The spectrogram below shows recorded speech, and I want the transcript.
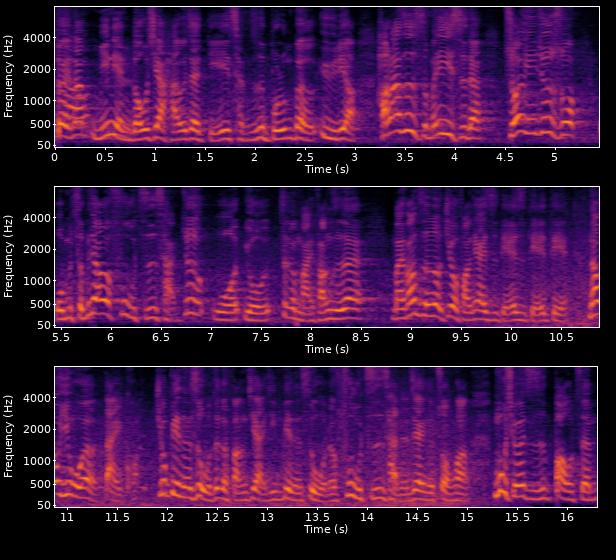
对，那明年楼价还会再跌一层，这是 Bloomberg 预料。好，那这是什么意思呢？主要原因就是说，我们什么叫做负资产？就是我有这个买房子的。买房子的时候，就房价一直跌，一直跌，一跌。然后因为我有贷款，就变成是我这个房价已经变成是我的负资产的这样一个状况。目前为止是暴增，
